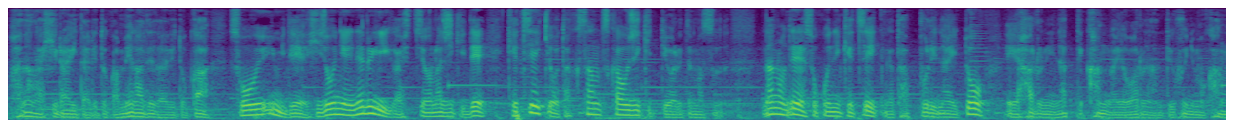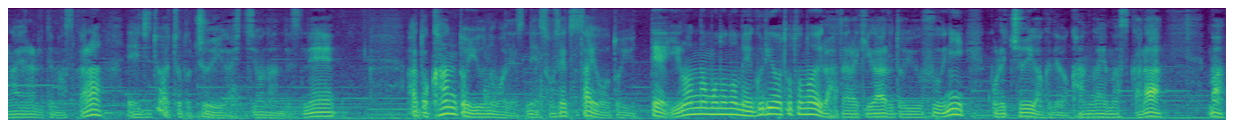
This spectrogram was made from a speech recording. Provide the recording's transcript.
花が開いたりとか芽が出たりとかそういう意味で非常にエネルギーが必要な時期で血液をたくさん使う時期って言われてますなのでそこに血液がたっぷりないと、えー、春になって肝が弱るなんていうふうにも考えられてますから、えー、実はちょっと注意が必要なんですね。あと肝というのはですね疎節作用といっていろんなものの巡りを整える働きがあるというふうにこれ中医学では考えますからまあ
